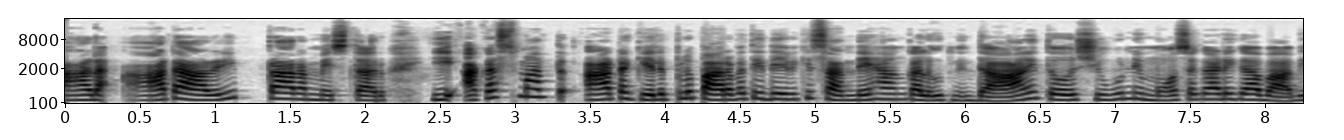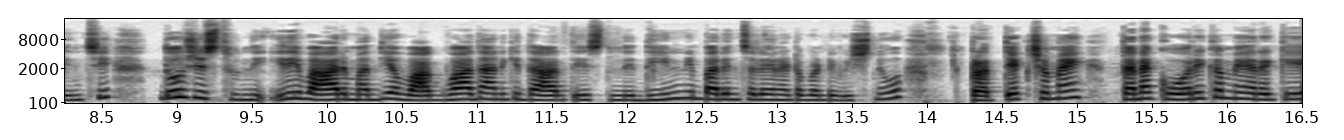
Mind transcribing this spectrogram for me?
ఆడ ఆట ఆడి ప్రారంభిస్తారు. ఈ అకస్మాత్ ఆట గెలుపులు పార్వతీదేవికి సందేహం కలుగుతుంది. దానితో శివుణ్ణి మోసగాడిగా భావించి దూషిస్తుంది. ఇది వారి మధ్య వాగ్వాదానికి దారితీస్తుంది. దీన్ని భరించలేనటువంటి విష్ణువు ప్రత్యక్షమై తన కోరిక మేరకే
